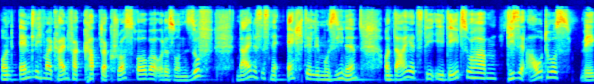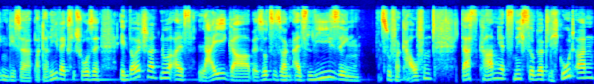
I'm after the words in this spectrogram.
und endlich mal kein verkappter Crossover oder so ein Suff. Nein, es ist eine echte Limousine. Und da jetzt die Idee zu haben, diese Autos wegen dieser Batteriewechselschose in Deutschland nur als Leihgabe, sozusagen als Leasing zu verkaufen. Das kam jetzt nicht so wirklich gut an.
